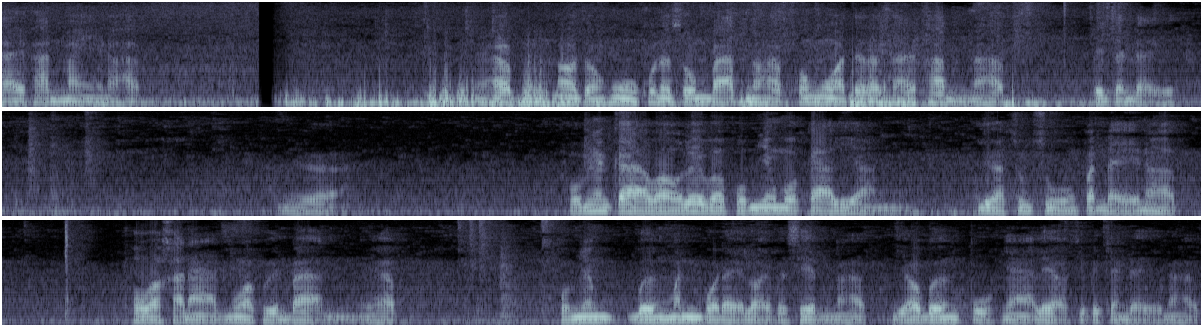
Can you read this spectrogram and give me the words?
สายพันธุ์ใหม่นะครับ นะครับเอาต้องหูคุณสมบัตินะครับของงัวแต่ละสายพันธุ์นะครับ เป็นจังไดเนี่ยผมยังกล้าว่าเลยว่าผมยังโมกล้าเลี้ยงเลือดสูงๆปันใดนะครับ เพราะว่าขนาดงัวพื้นบ้านนะครับ ผมยังเบิงมันบ่ได้ร้อยเปอร์เซ็นต์นะครับ เดี๋ยวเบิงปลูกหญ้าแล้วสิเป็นจังใดนะครับ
